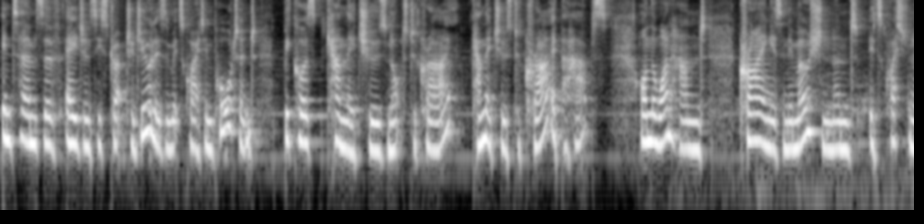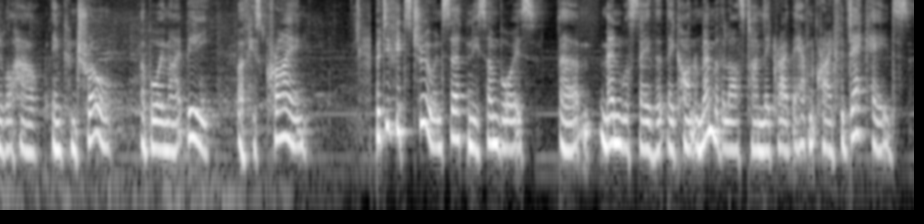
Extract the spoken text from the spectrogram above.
In terms of agency structure dualism, it's quite important because can they choose not to cry? Can they choose to cry, perhaps? On the one hand, crying is an emotion, and it's questionable how in control a boy might be of his crying. But if it's true, and certainly some boys, uh, men will say that they can't remember the last time they cried, they haven't cried for decades.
